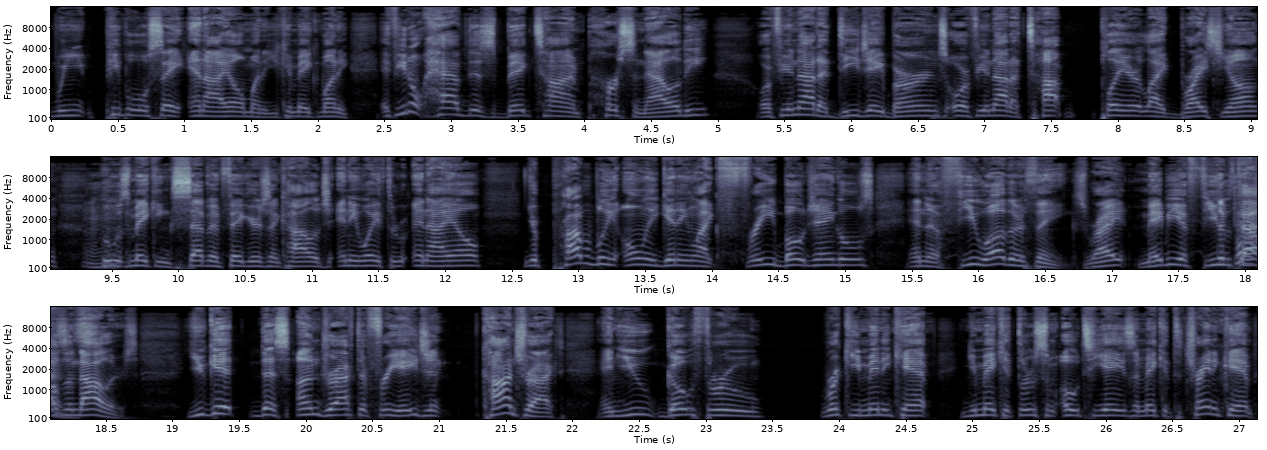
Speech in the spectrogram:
We people will say NIL money, you can make money. If you don't have this big time personality, or if you're not a DJ Burns, or if you're not a top player like Bryce Young, mm-hmm. who was making seven figures in college anyway through NIL, you're probably only getting like free Bojangles and a few other things, right? Maybe a few Depends. thousand dollars. You get this undrafted free agent contract, and you go through rookie mini camp, you make it through some OTAs and make it to training camp,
